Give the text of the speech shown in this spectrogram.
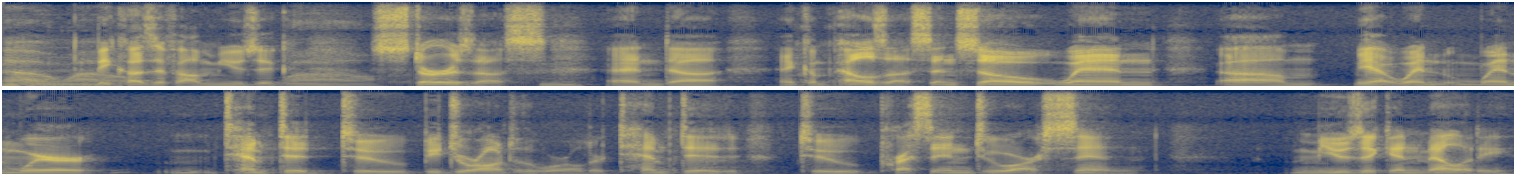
oh wow! because of how music Wow. stirs us and uh, and compels us. And so when um, yeah when when we're tempted to be drawn to the world or tempted to press into our sin, music and melody,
